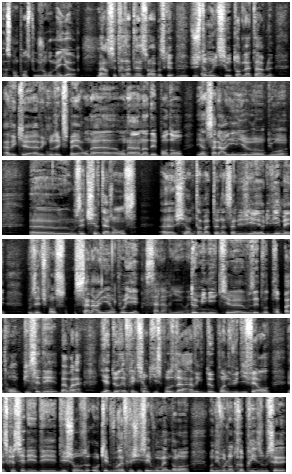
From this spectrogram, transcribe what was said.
Parce qu'on pense toujours au meilleur. Mais alors c'est très intéressant hein, parce que justement ici autour de la table avec euh, avec nos experts, on a on a un indépendant et un salarié, euh, du moins. Euh, vous êtes chef d'agence euh, chez Antamaton à Saint-Légier, Olivier, mais vous êtes, je pense, salarié employé. Salarié, oui. Dominique, euh, vous êtes votre propre patron. Puis c'est des, ben voilà, il y a deux réflexions qui se posent là avec deux points de vue différents. Est-ce que c'est des, des, des choses auxquelles vous réfléchissez vous-même dans le- au niveau de l'entreprise ou c'est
